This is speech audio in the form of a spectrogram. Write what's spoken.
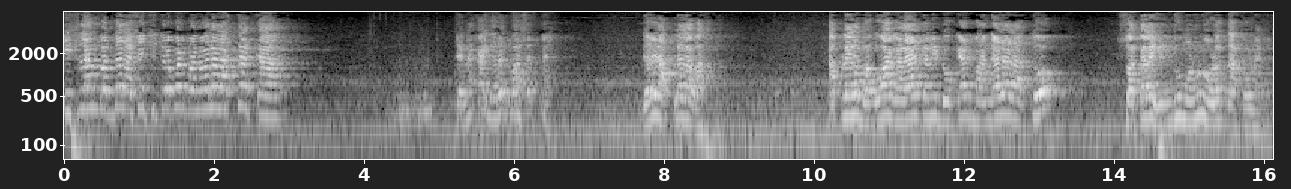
इस्लामबद्दल असे चित्रपट बनवायला लागतात का? त्यांना काही गरज भासत नाही. गरज आपल्याला भासते. आपल्याला भगवा गळ्यात आणि डोक्यात बांधायला लागतो स्वतःला हिंदू म्हणून ओळख दाखवण्यासाठी.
